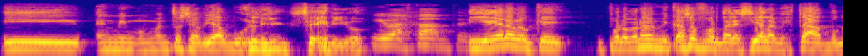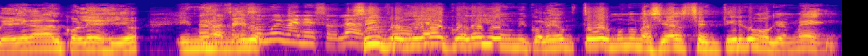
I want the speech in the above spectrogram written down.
Y en mi momento sí había bullying serio. Y bastante. Y era lo que, por lo menos en mi caso, fortalecía la amistad, porque yo llegaba al colegio y mis pero amigos... son muy venezolanos. Sí, pero ¿no? llegaba al colegio y en mi colegio todo el mundo me hacía sentir como que, men,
